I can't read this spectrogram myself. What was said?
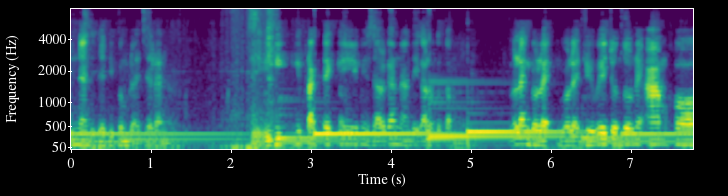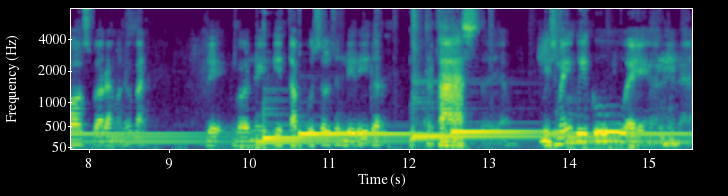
ini nanti jadi pembelajaran. Jadi, ini, ini prakteknya misalkan nanti kalau ketemu oleh golek golek dewe contohnya amhos barang itu kan. Di nggone kitab usul sendiri ter terkas ya. Wis iku eh nah.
